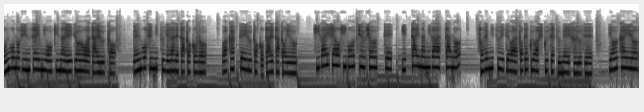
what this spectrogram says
今後の人生に大きな影響を与えると、弁護士に告げられたところ、分かっていると答えたという。被害者を誹謗中傷って、一体何があったの？それについては後で詳しく説明するぜ。了解よ。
